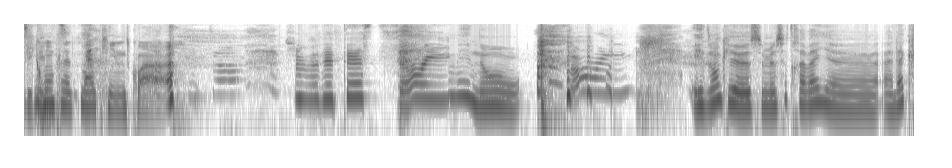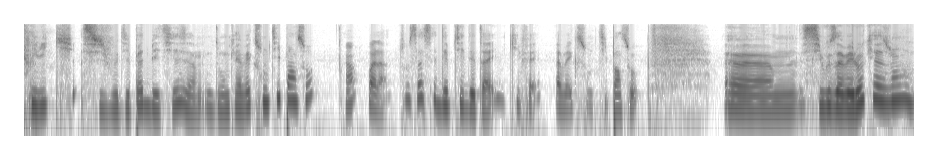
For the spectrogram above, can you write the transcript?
c'est Klimt. complètement clean, quoi. Je me déteste, sorry. Mais non. Et donc, euh, ce monsieur travaille euh, à l'acrylique, si je vous dis pas de bêtises. Donc, avec son petit pinceau. Hein, voilà, tout ça, c'est des petits détails qu'il fait avec son petit pinceau. Euh, si vous avez l'occasion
